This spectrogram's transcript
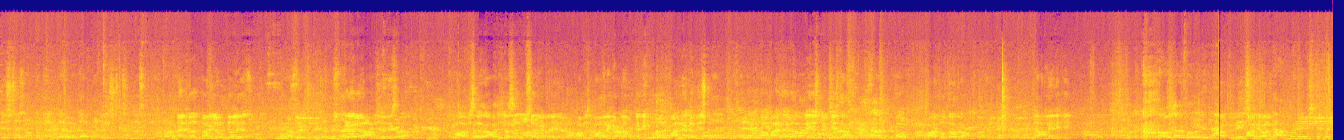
రిజిస్ట్రేషన్ ఉంటే మేము డాక్యుమెంట్ రిజిస్ట్రేషన్ చేసుకున్నాం మాన్యువల్ పానీలో ఉందో లేదో చూడు. ఇక్కడ కదా ఆఫీస్ ఇస్తా ఆఫీస్ ఆఫీస్ అసలు చూస్తారు కదా. ఆఫీస్ పాత రికార్డులో ఉంటే నీకు పాన్ నగర్ తీసుకో. ఆ పాన్ నగర్ అప్లై చేసి ఇచ్చేస్తా. వారం రోజుల తర్వాత డాక్యుమెంట్ రిజిస్ట్రేషన్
